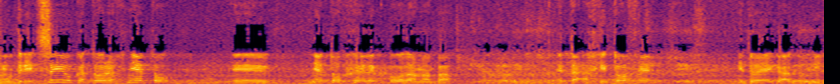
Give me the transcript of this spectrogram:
мудрецы, у которых нету э, нету хелек бауламаба. Это Ахитофель и Дуэга Агуми.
